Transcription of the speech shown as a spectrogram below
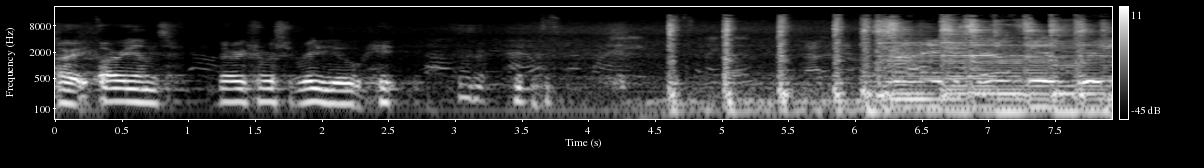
All right, REM's very first radio hit.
